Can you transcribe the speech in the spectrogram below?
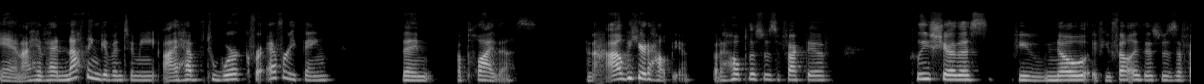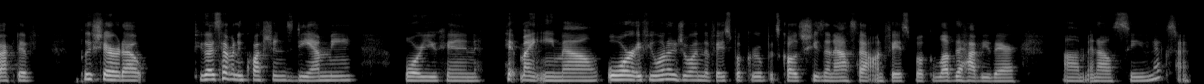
and I have had nothing given to me, I have to work for everything, then apply this. And I'll be here to help you. But I hope this was effective. Please share this. If you know, if you felt like this was effective, please share it out. If you guys have any questions, DM me or you can hit my email. Or if you want to join the Facebook group, it's called She's an Asset on Facebook. Love to have you there. Um, and I'll see you next time.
